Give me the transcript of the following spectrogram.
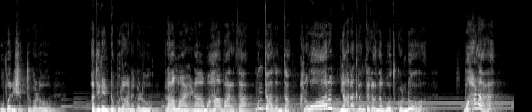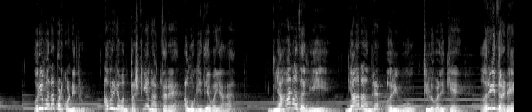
ಉಪನಿಷತ್ತುಗಳು, ಹದಿನೆಂಟು ಪುರಾಣಗಳು, ರಾಮಾಯಣ, ಮಹಾಭಾರತ ಮುಂತಾದಂಥ ಹಲವಾರು ಜ್ಞಾನ ಗ್ರಂಥಗಳನ್ನು ಓದ್ಕೊಂಡು ಬಹಳ ಅರಿವನ್ನು ಪಡ್ಕೊಂಡಿದ್ರು. ಅವರಿಗೆ ಒಂದು ಪ್ರಶ್ನೆಯನ್ನು ಹಾಕ್ತಾರೆ ಅಮುಗಿ ದೇವಯ್ಯ, ಜ್ಞಾನದಲ್ಲಿ ಜ್ಞಾನ ಅಂದರೆ ಅರಿವು, ತಿಳುವಳಿಕೆ. ಅರಿದಡೆ,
